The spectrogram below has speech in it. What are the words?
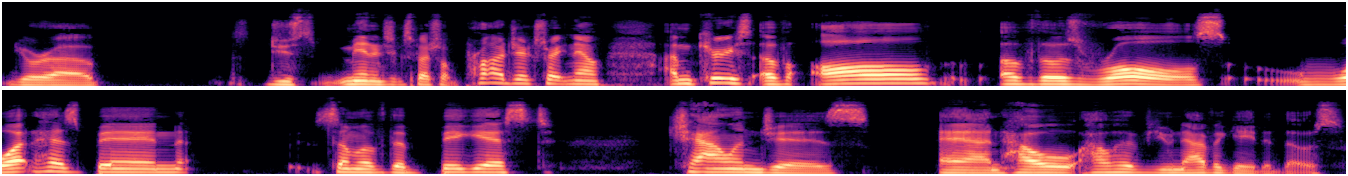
you're a do managing special projects right now. I'm curious of all of those roles, what has been some of the biggest challenges and how how have you navigated those?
